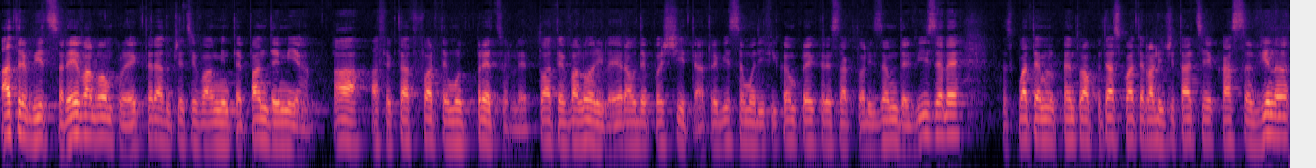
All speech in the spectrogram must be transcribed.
a trebuit să reevaluăm proiectele. Aduceți-vă aminte, pandemia a afectat foarte mult prețurile, toate valorile erau depășite, a trebuit să modificăm proiectele, să actualizăm devizele, să scoatem, pentru a putea scoate la licitație ca să vină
